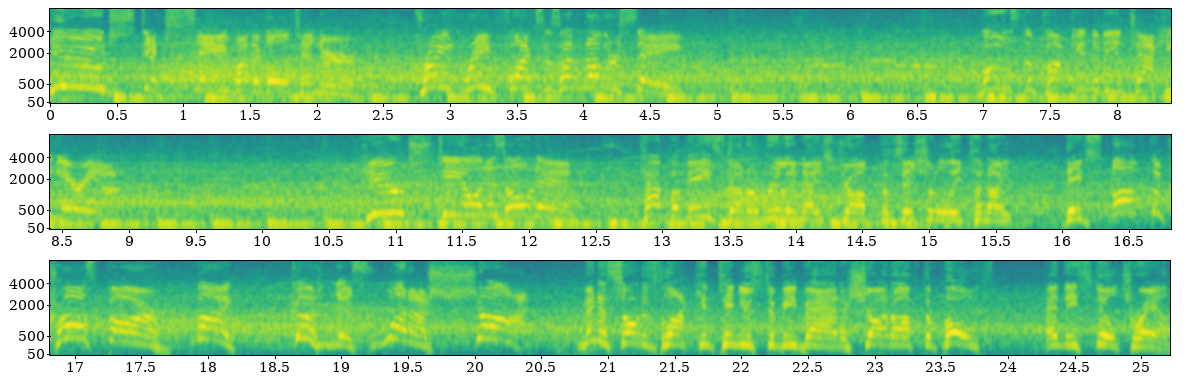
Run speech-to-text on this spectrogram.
Huge stick save by the goaltender. Great reflexes, another save. Moves the puck into the attacking area. Huge steal in his own end. Tampa Bay's done a really nice job positionally tonight. They've... Off the crossbar! My goodness, what a shot! Minnesota's luck continues to be bad. A shot off the post, and they still trail.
